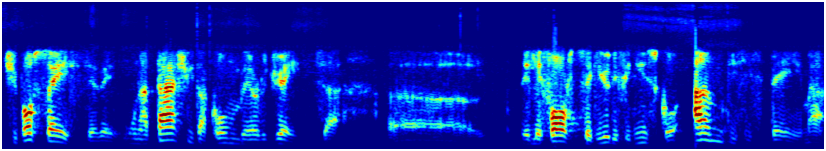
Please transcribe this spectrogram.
ci possa essere una tacita convergenza eh, delle forze che io definisco antisistema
